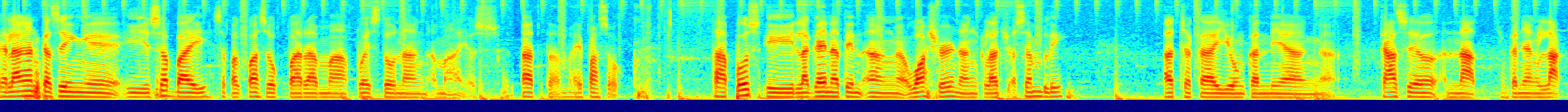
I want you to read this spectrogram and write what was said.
Kailangan kasing eh, isabay sa pagpasok para mapwesto ng maayos at ah, maipasok. Tapos ilagay natin ang washer ng clutch assembly at saka yung kanyang ah, castle nut, yung kanyang lock.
